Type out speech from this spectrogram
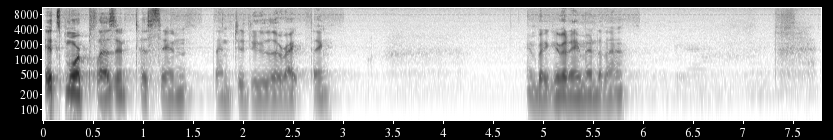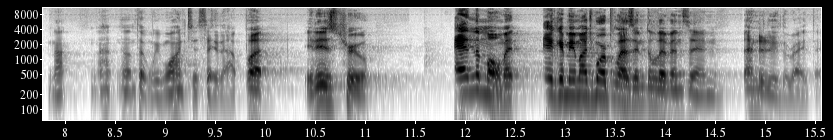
It's more pleasant to sin than to do the right thing. Anybody give an amen to that? Not, not, not that we want to say that, but it is true. And the moment, it can be much more pleasant to live in sin than to do the right thing.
